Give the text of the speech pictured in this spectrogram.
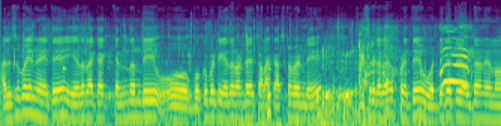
అలసిపోయి నేనైతే ఈదలేక కింద ఉండి ఓ బొక్క పెట్టి ఈదలంటే చాలా కష్టమండి. చూసారు కదా ఇప్పుడైతే ఒడ్డుకైతే వెళ్తాను నేను.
